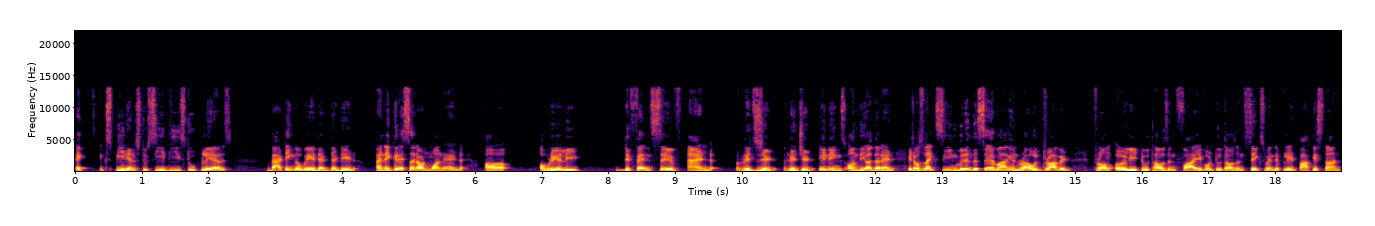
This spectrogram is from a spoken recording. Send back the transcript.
ex- experience to see these two players batting the way that they did. An aggressor on one end, uh, a really defensive and rigid rigid innings on the other end. It was like seeing Virender Sehwag and Rahul Dravid from early 2005 or 2006 when they played Pakistan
